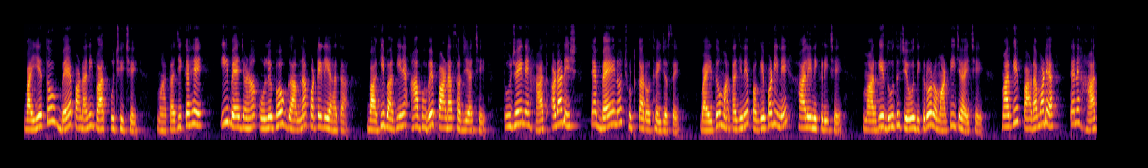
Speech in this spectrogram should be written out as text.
બાઈએ તો બે પાડાની વાત પૂછી છે. માતાજી કહે એ બે જણા ઓલેભવ ગામના પટેલિયા હતા. બાગી બાગીને આ ભવે પાડા સર્જ્યા છે. તું જઈને હાથ અડાડીશ, ત્યાં બેયનો છુટકારો થઈ જશે. બાઈ તો માતાજીને પગે પડીને હાલી નીકળી છે. માર્ગે દૂધ જેવો દીકરો રમાડતી જાય છે. માર્ગે પાડા મળ્યા, તેને હાથ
